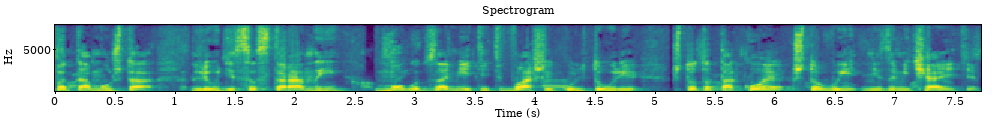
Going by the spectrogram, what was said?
Потому что люди со стороны могут заметить в вашей культуре что-то такое, что вы не замечаете.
